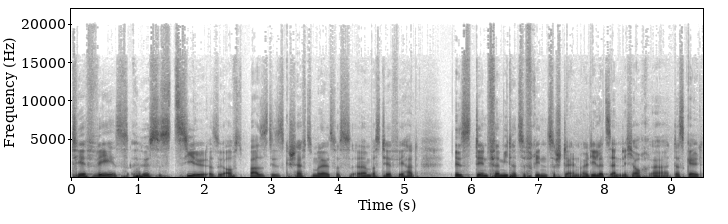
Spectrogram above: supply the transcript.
TFWs höchstes Ziel, also auf Basis dieses Geschäftsmodells, was, ähm, was TFW hat, ist, den Vermieter zufriedenzustellen, weil die letztendlich auch äh, das Geld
